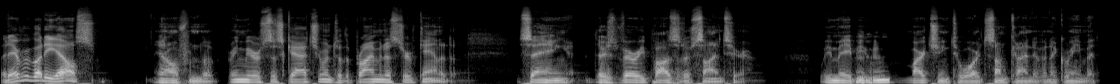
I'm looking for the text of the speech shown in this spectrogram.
but everybody else you know, from the Premier of Saskatchewan to the Prime Minister of Canada, saying there's very positive signs here. We may be mm-hmm. marching towards some kind of an agreement.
